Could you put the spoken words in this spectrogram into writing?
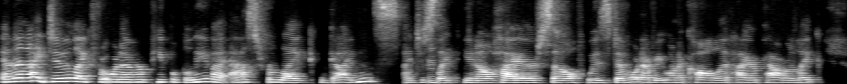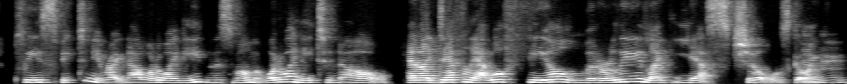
And then I do like for whatever people believe, I ask for like guidance. I just mm-hmm. like, you know, higher self, wisdom, whatever you want to call it, higher power, like, please speak to me right now. What do I need in this moment? What do I need to know? And I definitely, I will feel literally like, yes, chills going mm-hmm. through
